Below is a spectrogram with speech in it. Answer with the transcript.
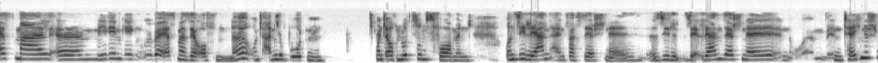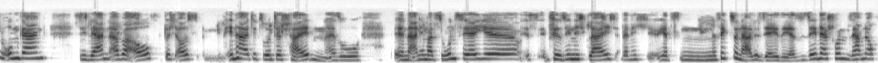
erstmal äh, Medien gegenüber erstmal sehr offen ne? und angeboten und auch Nutzungsformen. Und sie lernen einfach sehr schnell. Sie lernen sehr schnell in, in technischen Umgang. Sie lernen aber auch durchaus Inhalte zu unterscheiden. Also eine Animationsserie ist für sie nicht gleich, wenn ich jetzt eine fiktionale Serie sehe. Also sie sehen ja schon, sie haben auch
